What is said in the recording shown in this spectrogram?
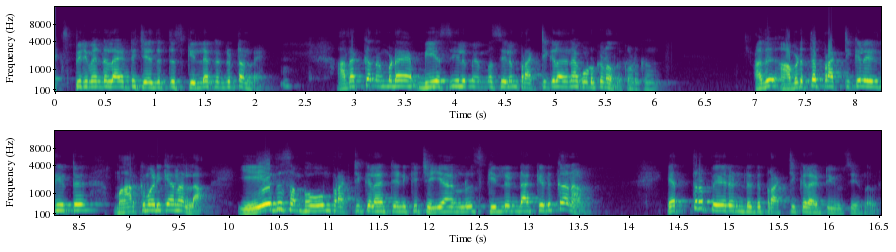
എക്സ്പെരിമെന്റലായിട്ട് ചെയ്തിട്ട് സ്കില്ലൊക്കെ കിട്ടണ്ടേ? അതൊക്കെ നമ്മുടെ ബി എസ് സിയിലും എം എസ് സിയിലും പ്രാക്ടിക്കൽ അതിനാണ് കൊടുക്കുന്നത് കൊടുക്കും. അത് അവിടുത്തെ പ്രാക്ടിക്കൽ എഴുതിയിട്ട് മാർക്ക് മേടിക്കാനല്ല. ഏത് സംഭവവും പ്രാക്ടിക്കലായിട്ട് എനിക്ക് ചെയ്യാനുള്ള സ്കിൽ ഉണ്ടാക്കിയെടുക്കാനാണ്. എത്ര പേരുണ്ട് ഇത് പ്രാക്ടിക്കലായിട്ട് യൂസ് ചെയ്യുന്നവർ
